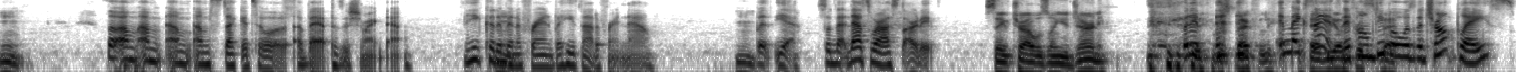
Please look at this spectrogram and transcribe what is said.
Mm. So I'm I'm I'm I'm stuck into a, a bad position right now. He could have Mm. been a friend, but he's not a friend now. Mm. But yeah, so that, that's where I started. Safe travels on your journey. But it respectfully, it makes sense. If Home. Depot was the Trump place,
